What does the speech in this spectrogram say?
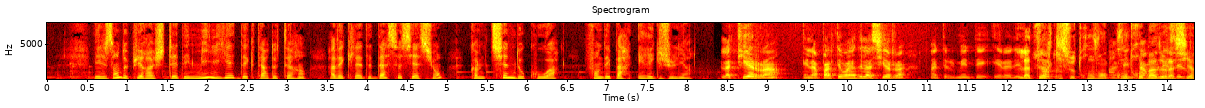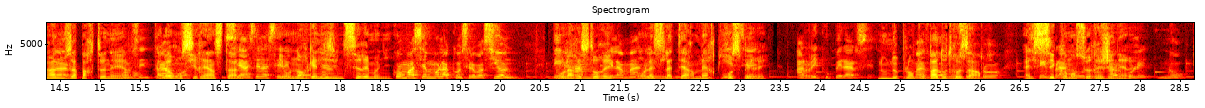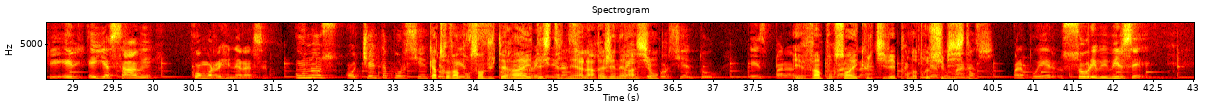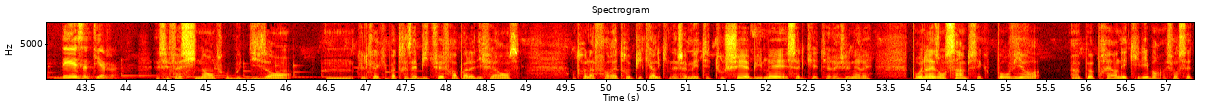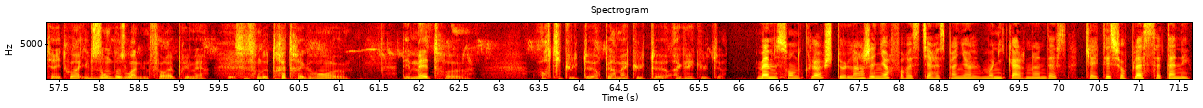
Et ils ont depuis racheté des milliers d'hectares de terrain avec l'aide d'associations comme Tiendukua, fondée par Éric Julien. La tierra, en la parte baja de la sierra, La terre qui se trouve en contrebas de la Sierra nous appartenait avant. Alors on s'y réinstalle et on organise une cérémonie. Pour la restaurer, on laisse la terre-mère empiece prospérer. Nous ne plantons pas d'autres arbres. Elle sait comment se régénérer. Árboles, no, que él- ella sabe cómo regenerarse. Unos 80%, 80% es du terrain est destiné à la régénération 20% es para- et 20% para est cultivé pour notre subsistance. c'est fascinant parce qu'au bout de 10 ans, hum, quelqu'un qui n'est pas très habitué fera pas la différence entre la forêt tropicale qui n'a jamais été touchée, abîmée, et celle qui a été régénérée. Pour une raison simple, c'est que pour vivre à peu près en équilibre sur ces territoires, ils ont besoin d'une forêt primaire. Et ce sont de très très grands, euh, des maîtres euh, horticulteurs, permaculteurs, agriculteurs. Même son de cloche de l'ingénieure forestière espagnole Mónica Hernández qui a été sur place cette année.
